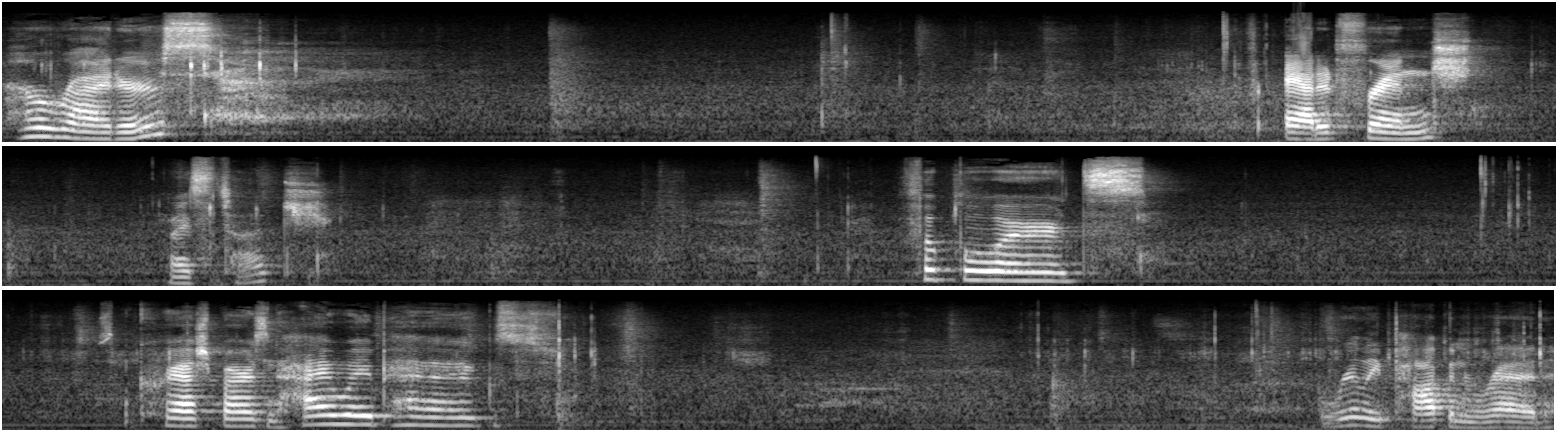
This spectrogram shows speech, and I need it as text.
her riders. For added fringe. Nice touch. Footboards. Crash bars and highway pegs. Really popping red.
